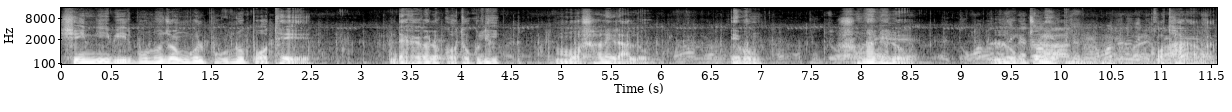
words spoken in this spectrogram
সেই নিবিড় বনজঙ্গল পূর্ণ পথে দেখা গেল কতগুলি মশালের আলো এবং শোনা গেল লোকজনের কথার আওয়াজ।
